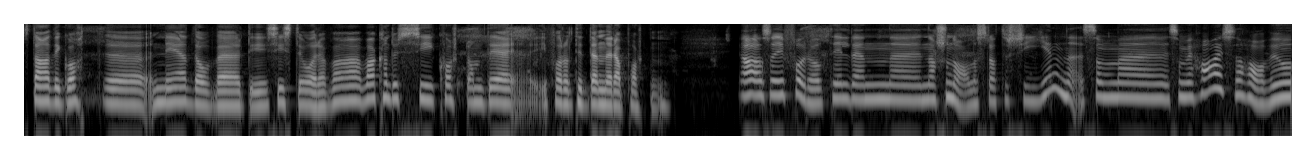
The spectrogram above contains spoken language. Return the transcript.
stadig gått uh, nedover de siste årene. Hva, hva, kan du si kort om det i forhold til denne rapporten? Ja, altså I forhold til den uh, nasjonale strategien som, som, vi har, så har vi jo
